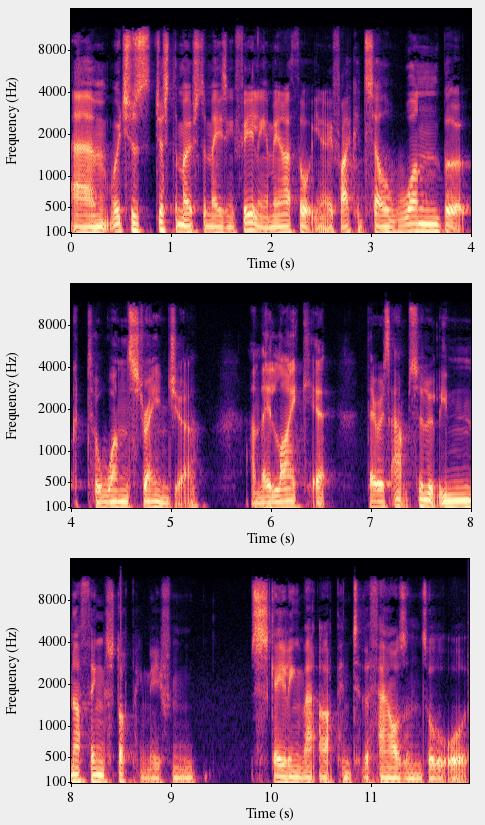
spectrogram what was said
um, which was just the most amazing feeling. I mean i thought you know if i could sell one book to one stranger and they like it there is absolutely nothing stopping me from scaling that up into the thousands or, or,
